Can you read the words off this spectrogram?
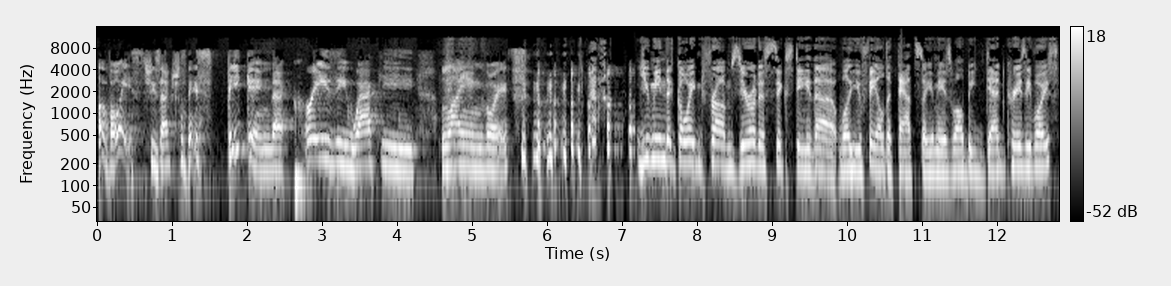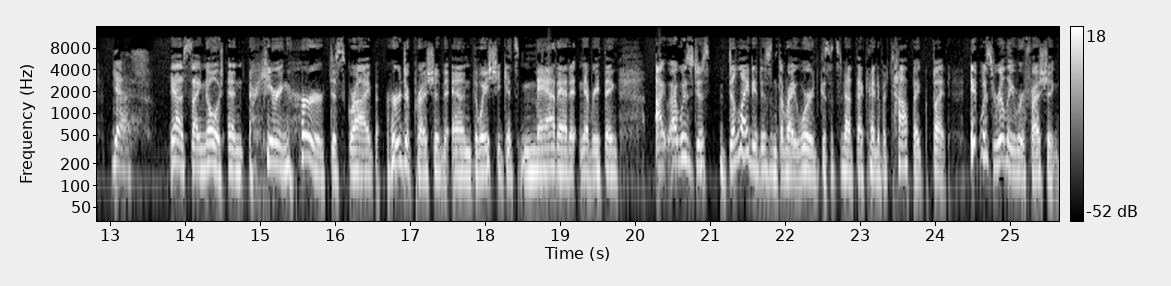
a voice. She's actually speaking that crazy, wacky, lying voice. you mean the going from zero to 60, the, well, you failed at that, so you may as well be dead crazy voice? Yes. Yes, I know. And hearing her describe her depression and the way she gets mad at it and everything, I, I was just delighted isn't the right word because it's not that kind of a topic, but it was really refreshing.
